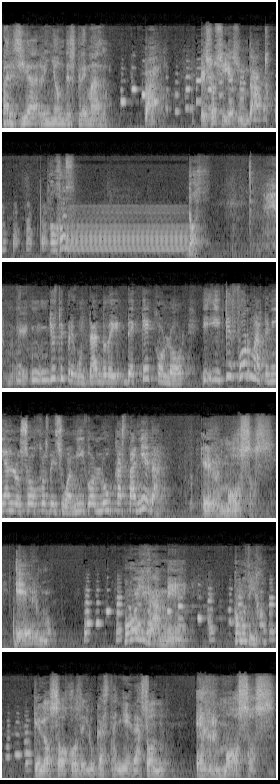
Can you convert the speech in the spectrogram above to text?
Parecía riñón desplemado. Ah, Eso sí es un dato. ¿Ojos? Dos. Yo estoy preguntando de, de qué color y, y qué forma tenían los ojos de su amigo Lucas Tañeda. Hermosos. Hermo. Óigame. ¿Cómo dijo? Que los ojos de Lucas Tañera son hermosos.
